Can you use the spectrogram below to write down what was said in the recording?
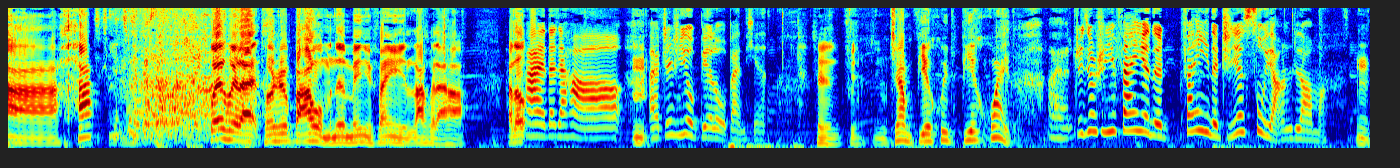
啊哈！欢迎回来，同时把我们的美女翻译拉回来哈。Hello，嗨，大家好。嗯，哎，真是又憋了我半天。这不，你这样憋会憋坏的。哎呀，这就是一翻译的翻译的职业素养，你知道吗？嗯，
